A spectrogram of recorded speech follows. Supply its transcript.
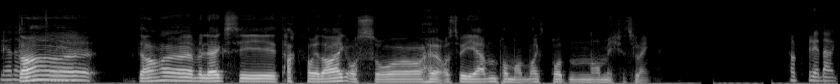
Jeg Da, da vil jeg si takk for i dag, og så høres vi igjen på mandagspodden om ikke så lenge. Takk for i dag.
